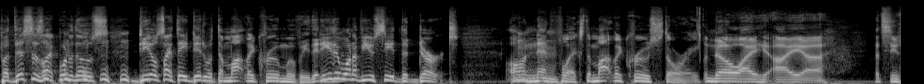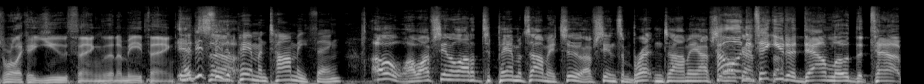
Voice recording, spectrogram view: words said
But this is like one of those deals like they did with the Motley Crue movie. Did either one of you see The Dirt on Netflix, the Motley Crue story? No, I, I, uh, that seems more like a you thing than a me thing. I did It's, see the uh, Pam and Tommy thing. Oh, well, I've seen a lot of t- Pam and Tommy too. I've seen some Brett and Tommy. I've seen How all long did it take you to download the ta-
